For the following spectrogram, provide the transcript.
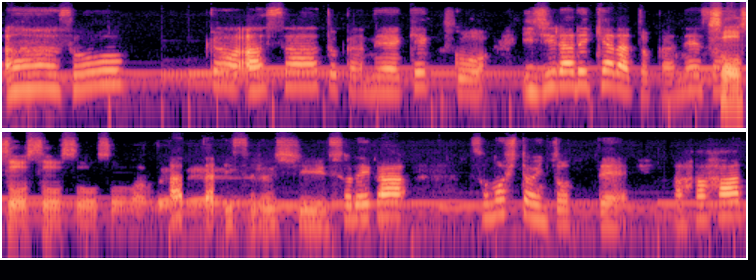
ああそうか朝とかね結構いじられキャラとかねそうそうそうそう、そうなんだあっよね。たりするしそれがその人にとってあははっ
